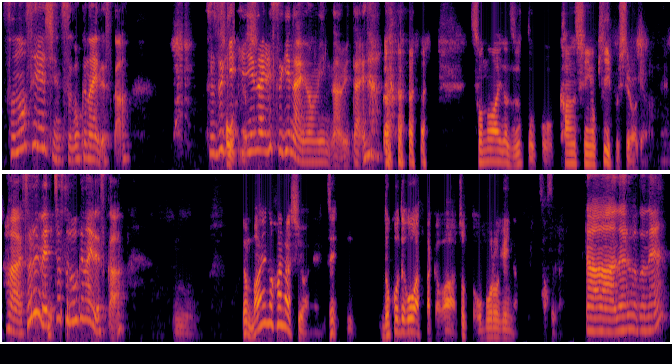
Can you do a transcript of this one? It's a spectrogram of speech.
その精神すごくないですか？続き気になりすぎないの？みんなみたいな。その間ずっとこう、関心をキープしてるわけだね。はい。それめっちゃすごくないですか？うん。でも前の話はね、ぜどこで終わったかはちょっとおぼろげになってる、さすがに。ああ、なるほどね。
